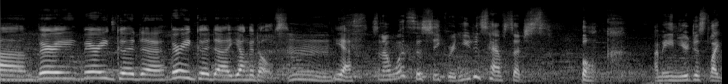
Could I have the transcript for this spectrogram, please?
Um, very, very good. Uh, very good uh, young adults. Yes. So now, what's the secret? You just have such spunk. I mean, you're just like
